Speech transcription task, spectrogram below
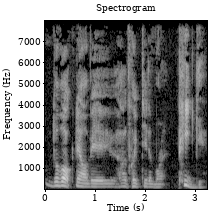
Då vaknade jag vid halv sju tiden på morgonen. Pigg!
